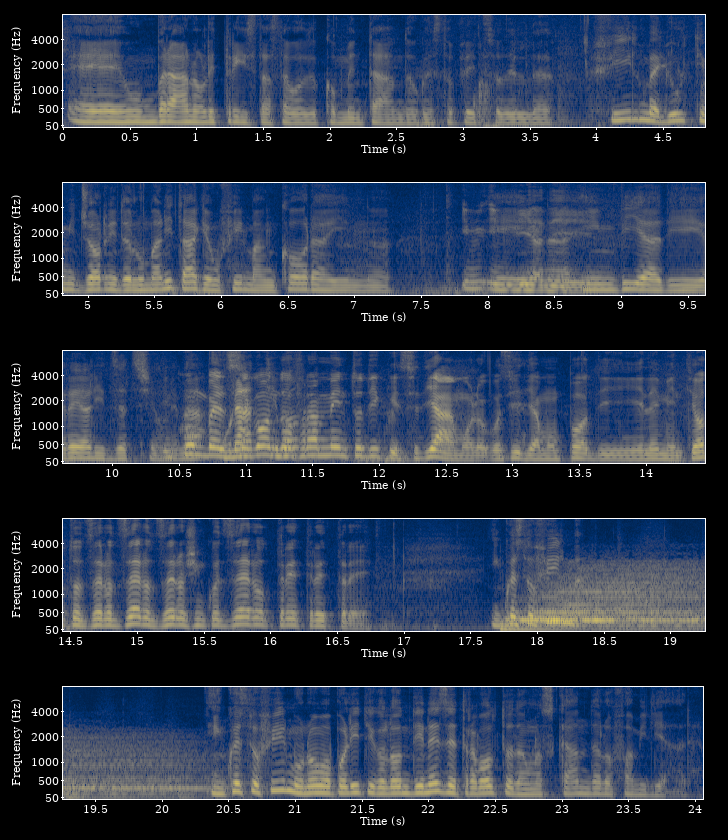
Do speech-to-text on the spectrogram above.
È un brano lettrista, stavo commentando questo pezzo del film, Gli ultimi giorni dell'umanità, che è un film ancora in, In, in via di... in via di realizzazione. Incombe il secondo attimo- frammento di quiz, diamolo così diamo un po' di elementi. 800 050 333. In questo film in questo film un uomo politico londinese è travolto da uno scandalo familiare.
